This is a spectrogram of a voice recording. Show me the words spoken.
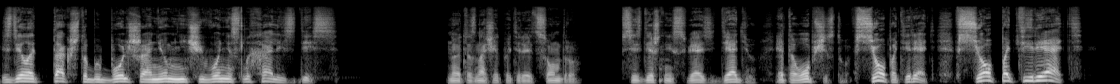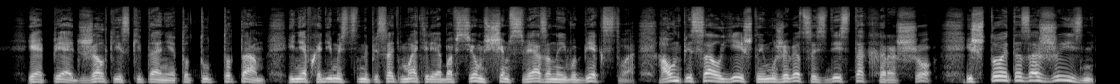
сделать так, чтобы больше о нем ничего не слыхали здесь? Но это значит потерять Сондру, все здешние связи, дядю, это общество, все потерять, все потерять. И опять жалкие скитания то тут, то там, и необходимость написать матери обо всем, с чем связано его бегство. А он писал ей, что ему живется здесь так хорошо, и что это за жизнь,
